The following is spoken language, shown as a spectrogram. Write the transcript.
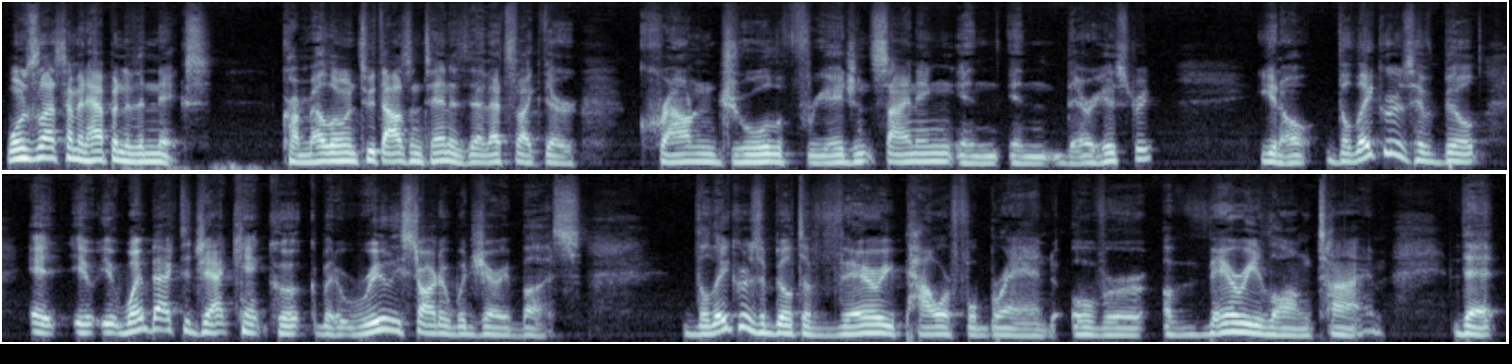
When was the last time it happened to the Knicks? Carmelo in 2010 is that that's like their crown jewel of free agent signing in in their history. You know, the Lakers have built it, it, it went back to Jack Kent Cooke, but it really started with Jerry Buss. The Lakers have built a very powerful brand over a very long time that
